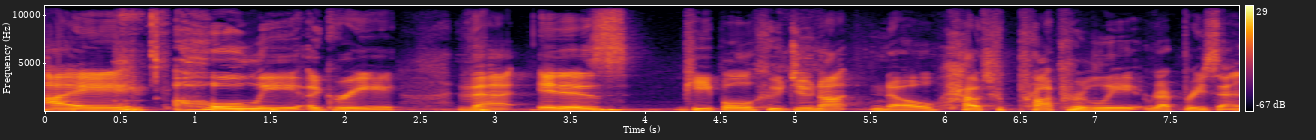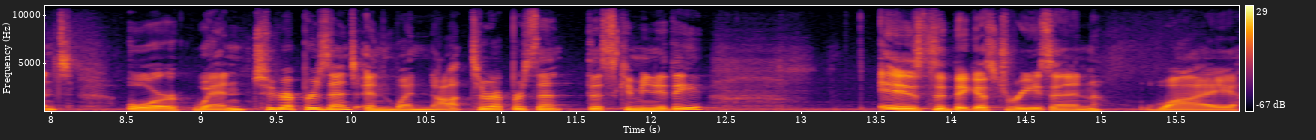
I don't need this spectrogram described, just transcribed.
I wholly agree that it is people who do not know how to properly represent or when to represent and when not to represent this community is the biggest reason why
